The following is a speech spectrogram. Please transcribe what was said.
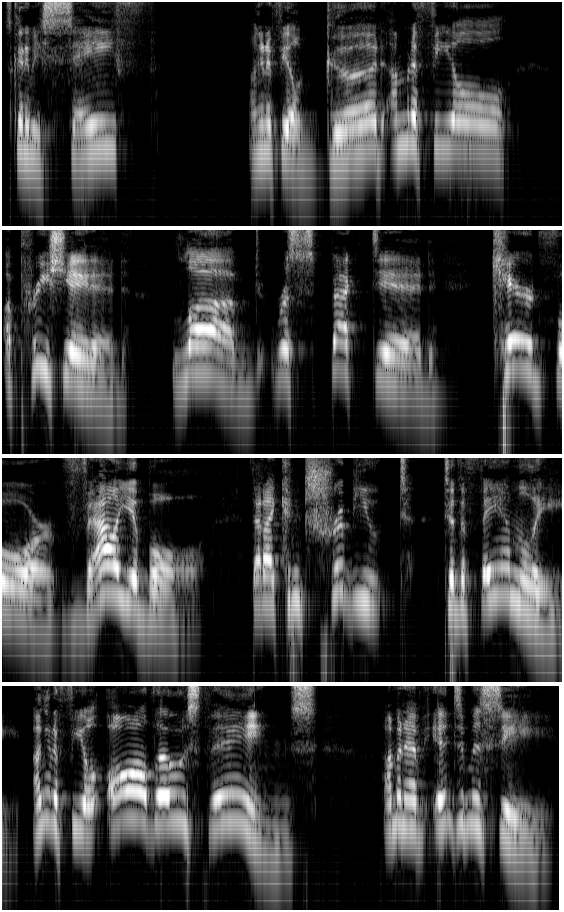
it's going to be safe. I'm going to feel good. I'm going to feel appreciated, loved, respected, cared for, valuable, that I contribute to the family. I'm going to feel all those things. I'm going to have intimacy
